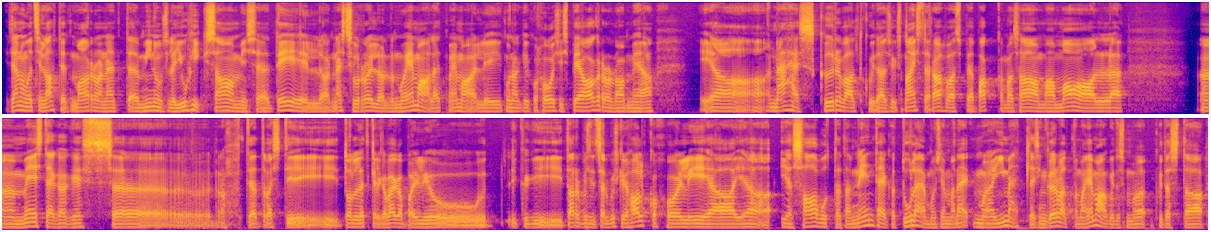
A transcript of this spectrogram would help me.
seal ma mõtlesin lahti, et ma arvan, et minu selle juhiks saamise teel on hästi suur roll olnud mu emal, et mu ema oli kunagi kolhoosis peaagronoom ja. Ja nähes kõrvalt, kuidas üks naisterahvas peab hakkama saama maal Äh, meestega, kes äh, noh, teatavasti tol hetkel ka väga palju ikkagi tarbisid seal kuskil alkoholi ja, ja, ja saavutada nendega tulemusi, ma näen, ma imetlesin kõrvalt oma ema, kuidas ma, kuidas ta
